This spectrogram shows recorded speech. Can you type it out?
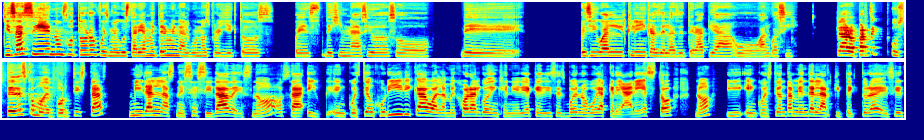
quizás sí en un futuro pues me gustaría meterme en algunos proyectos pues de gimnasios o de pues igual clínicas de las de terapia o algo así. Claro, aparte, ustedes como deportistas miran las necesidades, ¿no? O sea, y en cuestión jurídica o a lo mejor algo de ingeniería que dices, bueno, voy a crear esto, ¿no? Y en cuestión también de la arquitectura, de decir,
